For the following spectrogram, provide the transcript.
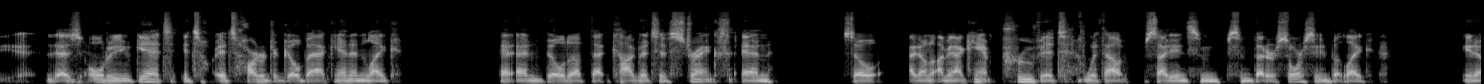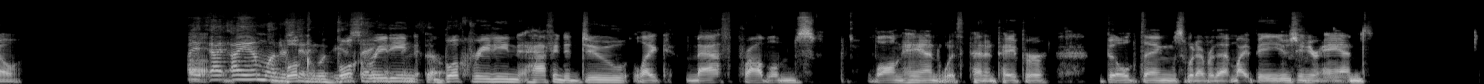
as older you get, it's it's harder to go back in and like and, and build up that cognitive strength. And so I don't know. I mean, I can't prove it without citing some some better sourcing, but like, you know, I, I, I am understanding book, what book saying, reading, so. book reading, having to do like math problems longhand with pen and paper, build things, whatever that might be, using your hands,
